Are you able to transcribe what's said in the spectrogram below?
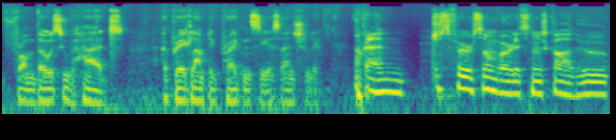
from those who've had a preeclamptic pregnancy, essentially. Okay. And just for some of our listeners, Cathal, who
